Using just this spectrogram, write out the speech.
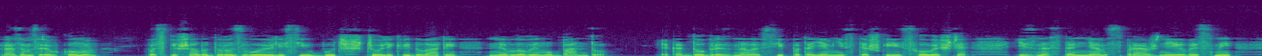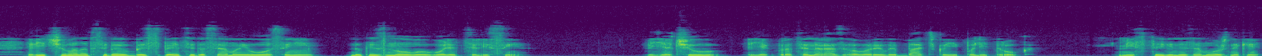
разом з Ривкомом поспішало до розвою лісів будь-що ліквідувати невловиму банду, яка добре знала всі потаємні стежки і сховища, і з настанням справжньої весни відчувала б себе в безпеці до самої осені, доки знову оголяться ліси. Я чув, як про це нараз говорили батько і політрук. Місцеві незаможники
